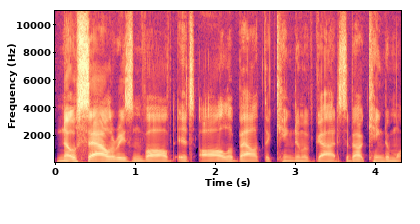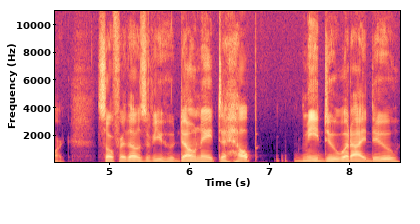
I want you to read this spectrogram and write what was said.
No salaries involved. It's all about the kingdom of God. It's about kingdom work. So, for those of you who donate to help me do what I do,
